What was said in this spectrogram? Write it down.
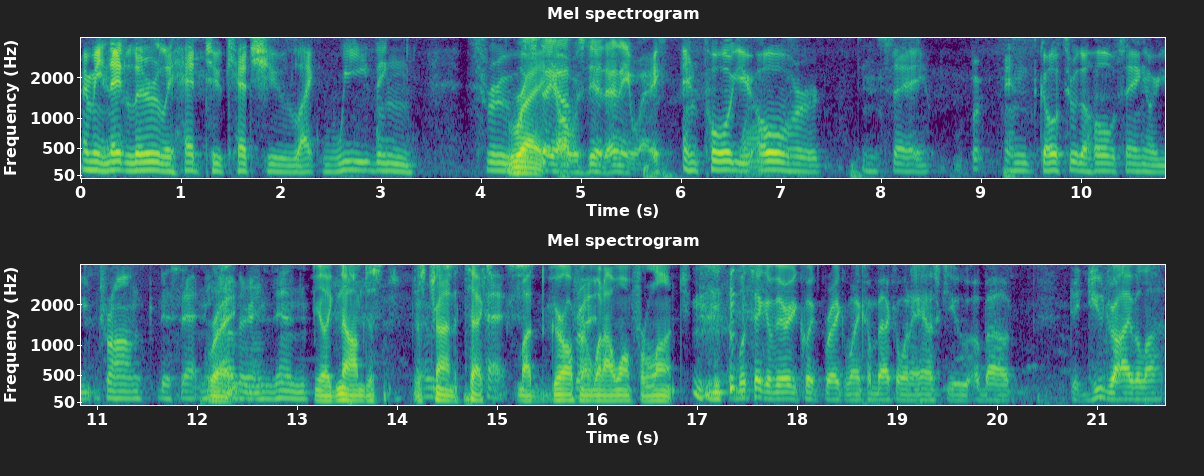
I mean, they literally had to catch you like weaving through Right. They always did anyway. and pull you over and say, and go through the whole thing. Are you drunk? This, that, and the Right. other, and then You're like, no, I'm just just trying to text, text. my girlfriend Right. what I want for lunch. We'll take a very quick break. When I come back, I want to ask you about. Did you drive a lot?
